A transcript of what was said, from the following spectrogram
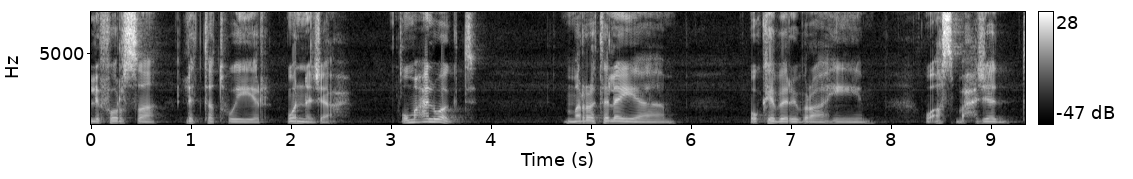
لفرصة للتطوير والنجاح. ومع الوقت. مرت الأيام وكبر إبراهيم وأصبح جد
